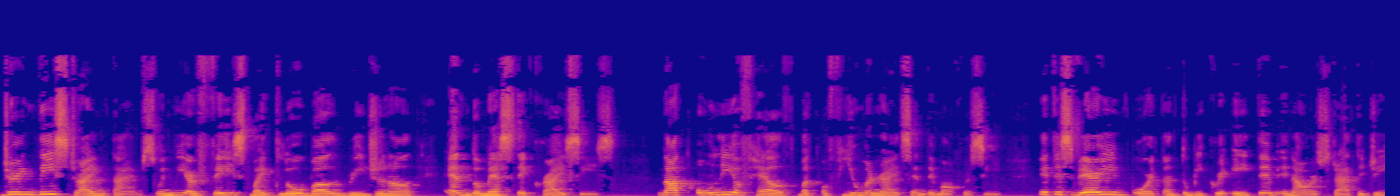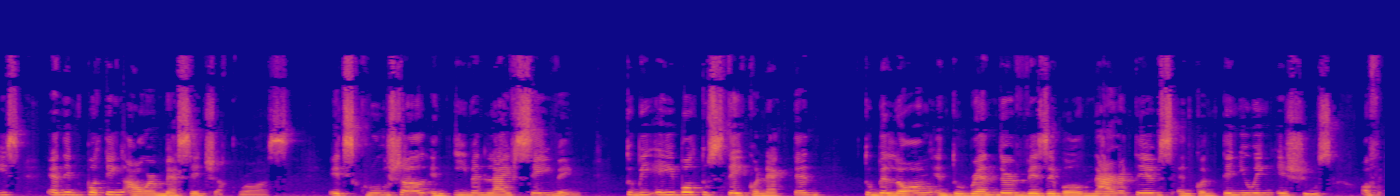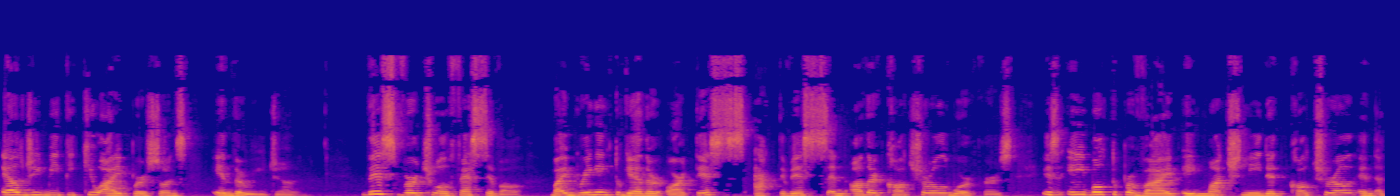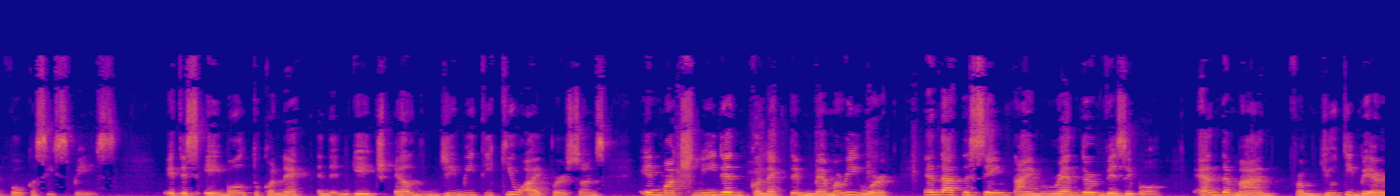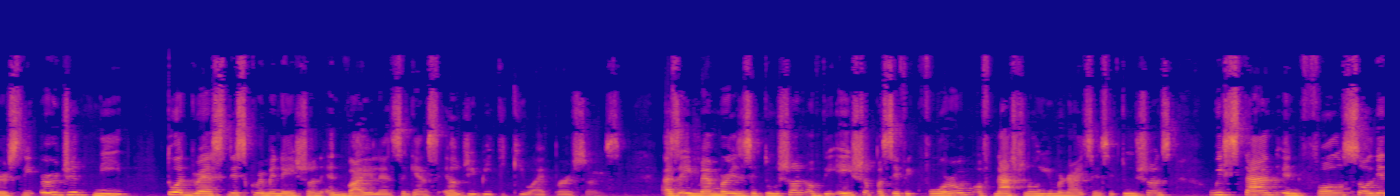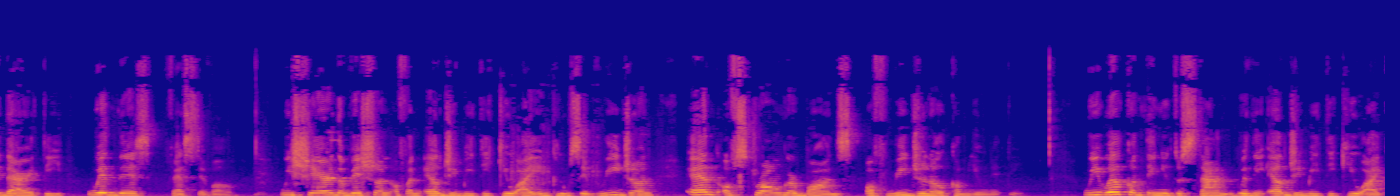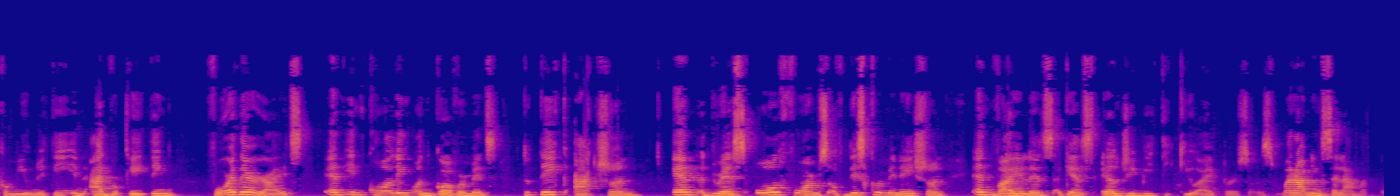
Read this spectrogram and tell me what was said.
During these trying times, when we are faced by global, regional, and domestic crises, not only of health but of human rights and democracy, it is very important to be creative in our strategies and in putting our message across. It's crucial and even life-saving to be able to stay connected, to belong and to render visible narratives and continuing issues of LGBTQI persons in the region. This virtual festival by bringing together artists, activists, and other cultural workers is able to provide a much needed cultural and advocacy space. It is able to connect and engage LGBTQI persons in much needed collective memory work and at the same time render visible and demand from duty bearers the urgent need to address discrimination and violence against LGBTQI persons as a member institution of the Asia Pacific Forum of National Human Rights Institutions, we stand in full solidarity with this festival. We share the vision of an LGBTQI inclusive region and of stronger bonds of regional community. We will continue to stand with the LGBTQI community in advocating for their rights and in calling on governments to take action and address all forms of discrimination and violence against LGBTQI persons. Maraming salamat po.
